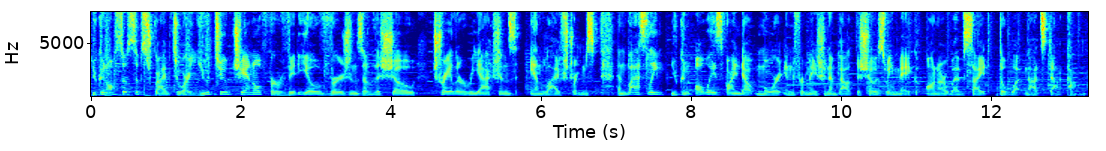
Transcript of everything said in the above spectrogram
You can also subscribe to our YouTube channel for video versions of the show, trailer reactions, and live streams. And lastly, you can always find out more information about the shows we make on our website, thewhatnots.com.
